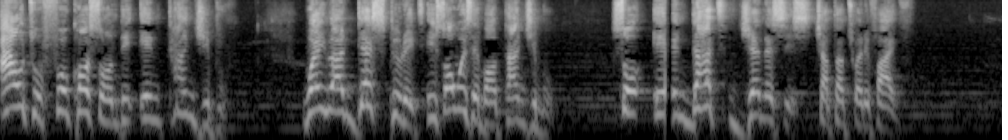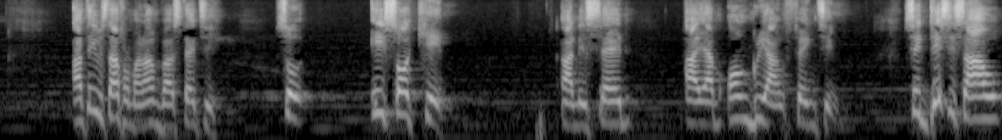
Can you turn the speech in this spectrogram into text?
how to focus on the intangible. When you are desperate, it's always about tangible. So in that Genesis chapter 25, I think we start from around verse 30. So Esau came and he said, I am hungry and fainting. See, this is how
